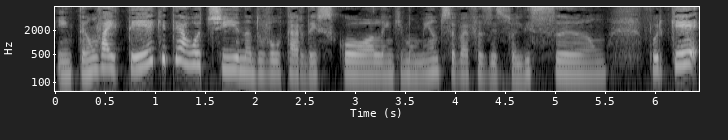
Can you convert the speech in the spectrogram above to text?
Então, vai ter que ter a rotina do voltar da escola, em que momento você vai fazer sua lição, porque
